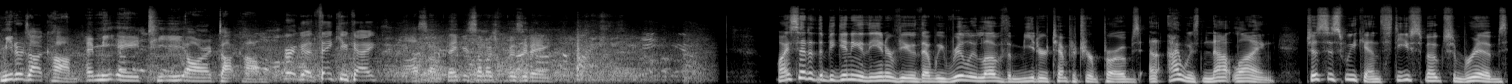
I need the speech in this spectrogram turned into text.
MEATER.com, M-E-A-T-E-R.com. Very good. Thank you, Kai. Awesome. Thank you so much for visiting. Well, I said at the beginning of the interview that we really love the MEATER temperature probes, and I was not lying. Just this weekend, Steve smoked some ribs.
